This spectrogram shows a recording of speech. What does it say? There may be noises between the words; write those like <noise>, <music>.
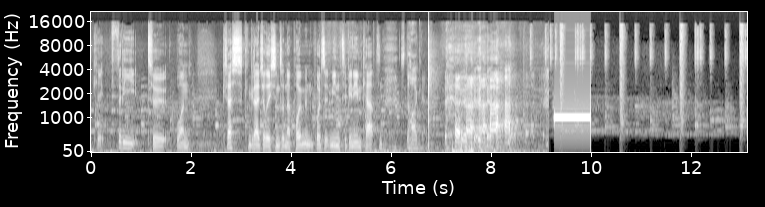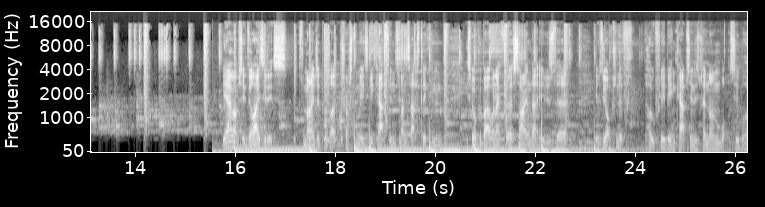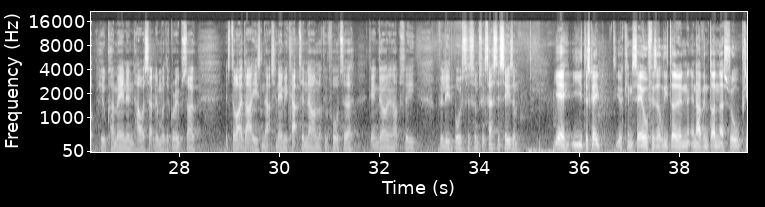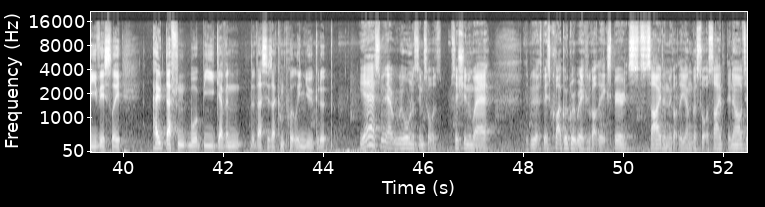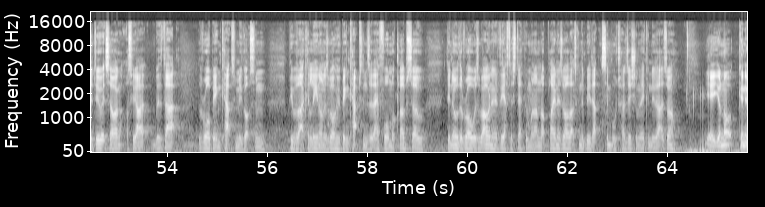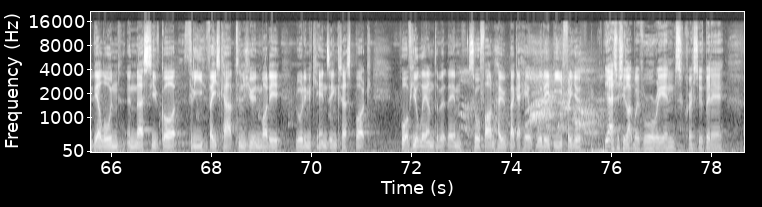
Okay, three, two, one. Chris, congratulations on the appointment. What does it mean to be named captain? Start <laughs> again. yeah, I'm absolutely delighted. It's the manager put like trust in me to be captain. It's fantastic, and he spoke about when I first signed that it was the it was the option of hopefully being captain, depending on what who come in and how I settle in with the group. So it's delighted that he's actually named me captain now. I'm looking forward to getting going and absolutely lead the boys to some success this season. Yeah, you described yourself as a leader and, and having done this role previously. How different will it be given that this is a completely new group? Yes, I mean, we're all in the same sort of position where it's quite a good group really because we've got the experienced side and we've got the younger sort of side. They know how to do it, so obviously I, uh, with that, the role being captain, we've got some people that I can lean on as well who've been captains at their former clubs, so they know the role as well. And if they have to step in when I'm not playing as well, that's going to be that simple transition where they can do that as well. Yeah, you're not going to be alone in this. You've got three vice captains: Ewan Murray, Rory McKenzie, and Chris Burke. What have you learned about them so far, and how big a help will they be for you? Yeah, especially like with Rory and Chris, who've been here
